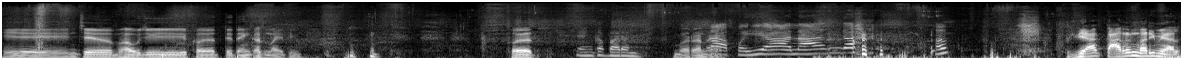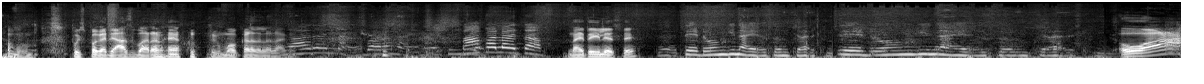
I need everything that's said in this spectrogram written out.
हे ह्यांचे भाऊजी कळत ते त्यांकाच माहिती. कळत. त्यांका बरं नाही. बरं या कारण भारी मिळाला पुष्पकाची आज बरा नाही. मोकळा झाला सांगा. ताप नाही तर इले असते ते डोंगी नाही तुमच्यासारखी ते डोंगी नाही तुमच्यासारखी वा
